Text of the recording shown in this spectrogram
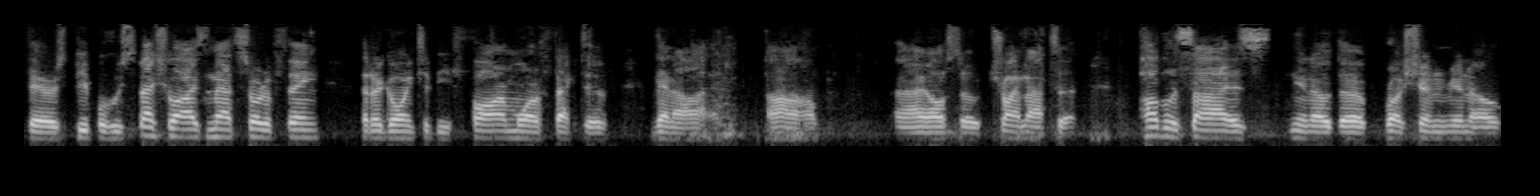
There's people who specialize in that sort of thing that are going to be far more effective than I. Um, I also try not to publicize, you know, the Russian, you know,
